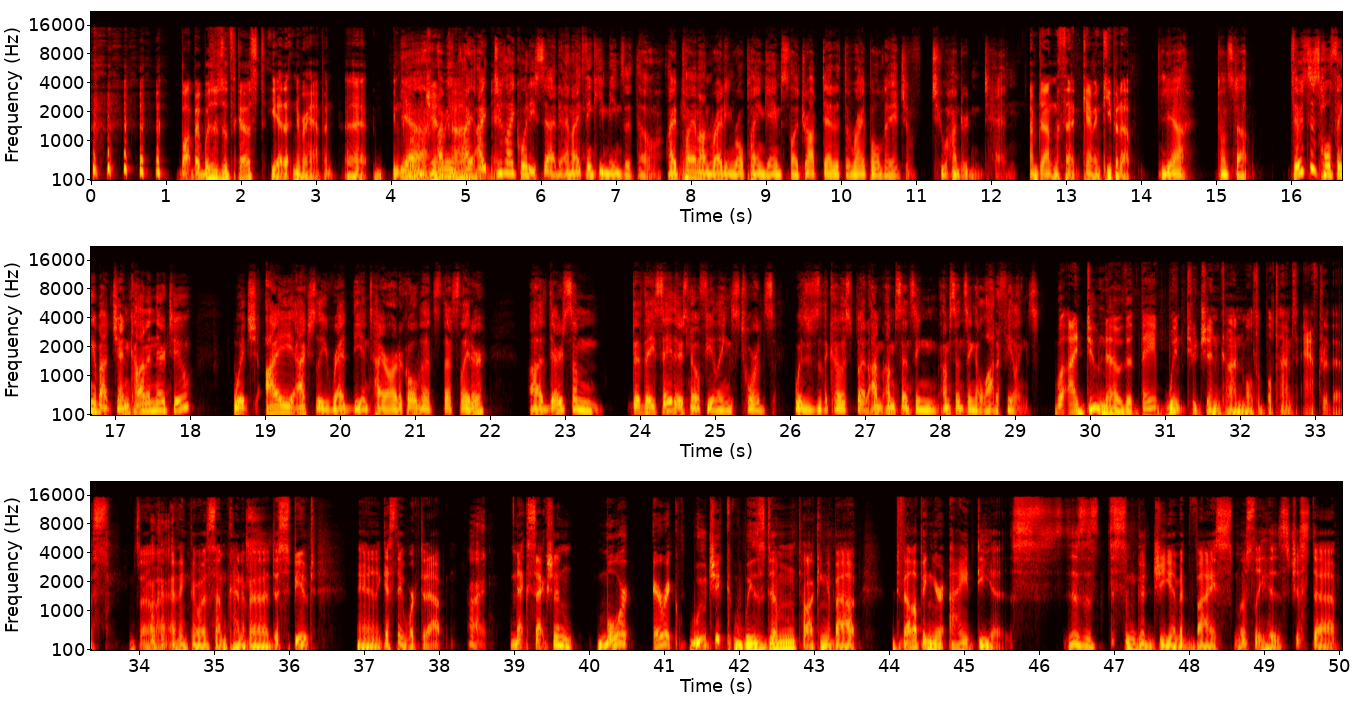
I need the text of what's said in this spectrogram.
Bought by Wizards of the Coast? Yeah, that never happened. Uh, Yeah, I mean? I, I do like what he said, and I think he means it though. I plan on writing role playing games till I drop dead at the ripe old age of 210. I'm down with that. Kevin, keep it up. Yeah, don't stop. There's this whole thing about Gen Con in there too, which I actually read the entire article. That's that's later. Uh, there's some that they say there's no feelings towards Wizards of the Coast, but I'm I'm sensing I'm sensing a lot of feelings. Well, I do know that they went to Gen Con multiple times after this. So Okay. I, I think there was some kind of a dispute, and I guess they worked it out. All right. Next section, more Erick Wujcik wisdom talking about developing your ideas. This is just some good GM advice, mostly his just uh,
